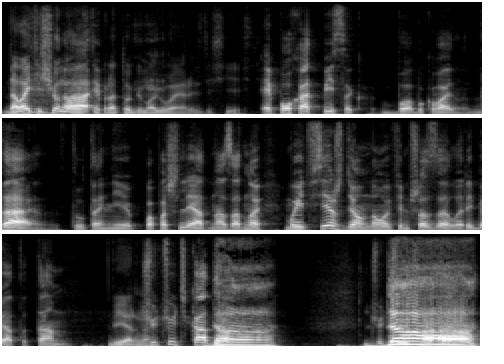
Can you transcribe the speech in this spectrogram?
Давайте еще А, новости э- про Тоби Магуайра здесь есть. Эпоха отписок, буквально. Да, тут они по- пошли одна за одной. Мы ведь все ждем новый фильм Шазела, ребята. Там Верно. чуть-чуть кадров. Да! Чуть-чуть. Да!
